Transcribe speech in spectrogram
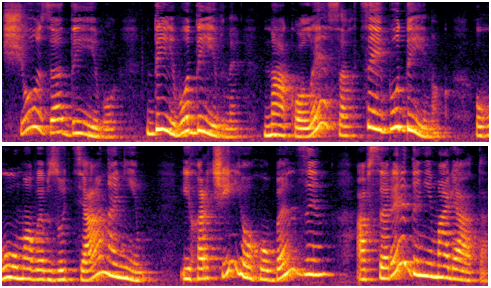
Що за диво, диво дивне, на колесах цей будинок, гумове взуття на нім, і харчі його бензин, а всередині малята,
